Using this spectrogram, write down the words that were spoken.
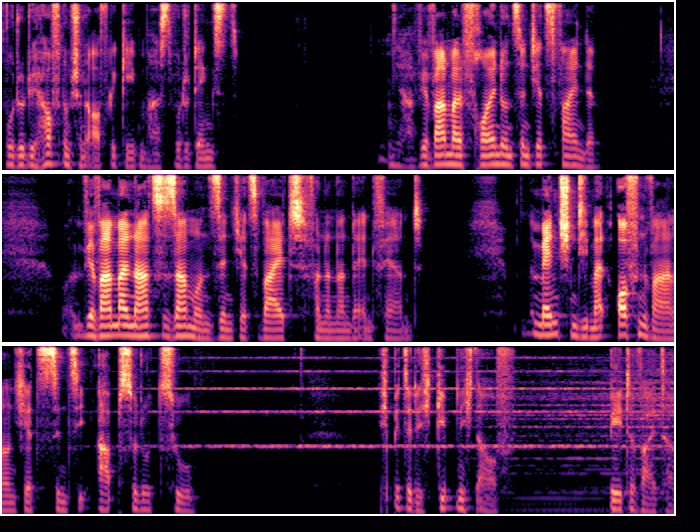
wo du die Hoffnung schon aufgegeben hast, wo du denkst, ja, wir waren mal Freunde und sind jetzt Feinde. Wir waren mal nah zusammen und sind jetzt weit voneinander entfernt. Menschen, die mal offen waren und jetzt sind sie absolut zu. Ich bitte dich, gib nicht auf. Bete weiter.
